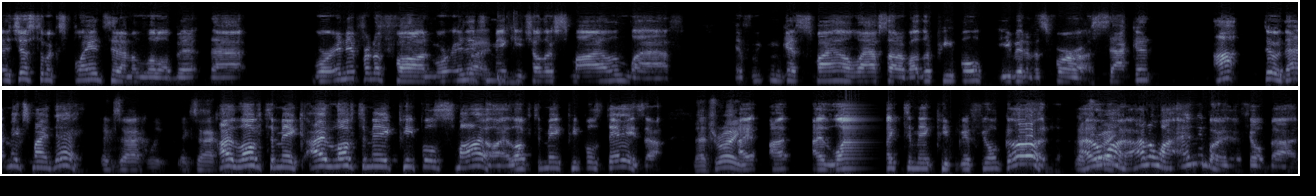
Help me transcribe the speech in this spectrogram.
is just to explain to them a little bit that we're in it for the fun. We're in it to make each other smile and laugh. If we can get smile and laughs out of other people, even if it's for a second, ah, dude, that makes my day. Exactly. Exactly. I love to make I love to make people smile. I love to make people's days. I that's right. I, I, I like to make people feel good. That's I don't right. want I don't want anybody to feel bad.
